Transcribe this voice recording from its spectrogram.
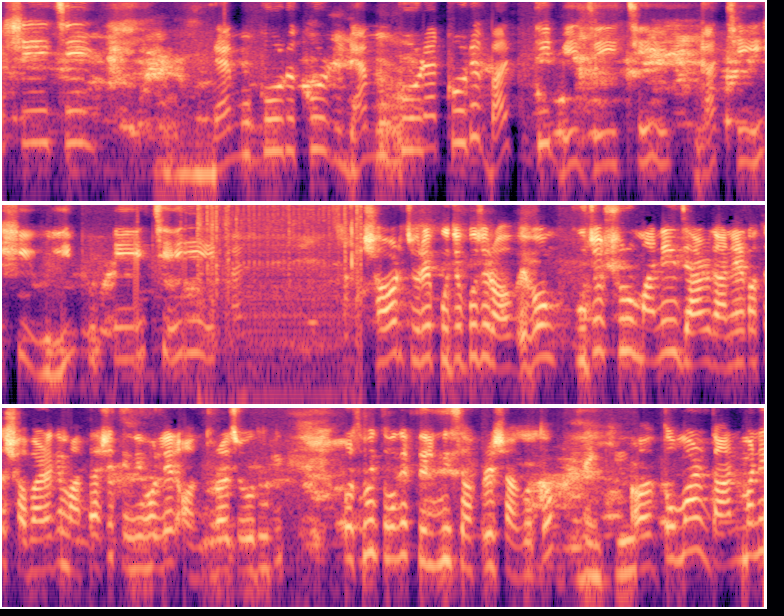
এসেছে। ড্যাম কোড় কোড় ড্যাম কোড়া কোড়, বাতি বেজেছে। গাছে শিউলি ফুটেছে। শহর জুড়ে পুজো পুজো রব এবং পুজো শুরু মানেই যার গানের কথা সবার আগে মাথা আসে তিনি হলেন অন্তরা চৌধুরী। প্রথমে তোমাকে ফিল্মি সফরে স্বাগত। থ্যাংক ইউ তোমার গান মানে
